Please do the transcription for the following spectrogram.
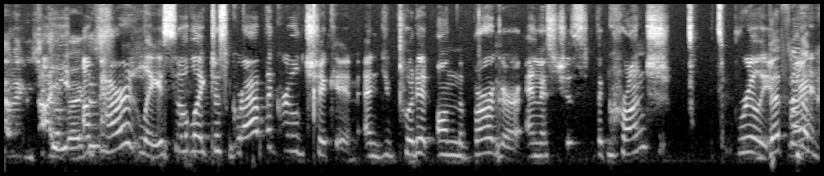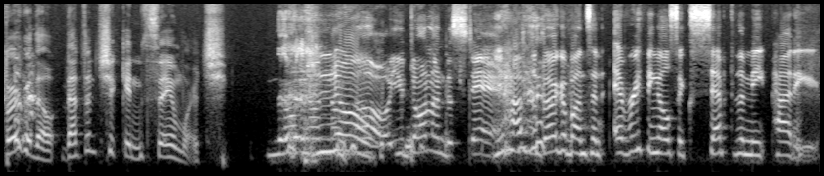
having Uh, chicken yeah, apparently, so like, just grab the grilled chicken and you put it on the burger, and it's just the crunch. It's brilliant. That's not a burger though. That's a chicken sandwich. No, no, no, No. no, you don't understand. You have the burger buns and everything else except the meat patty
